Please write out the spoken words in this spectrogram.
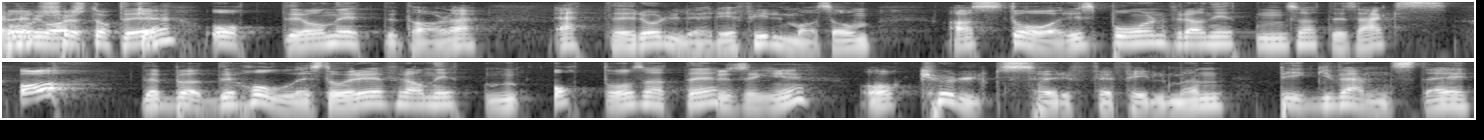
på 70-, 80- og 90-tallet. Etter roller i filmer som A står i sporen fra 1976. Å! The Buddy Holly-historie fra 1978. Usikker? Og kultsurfefilmen Big Wednesday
